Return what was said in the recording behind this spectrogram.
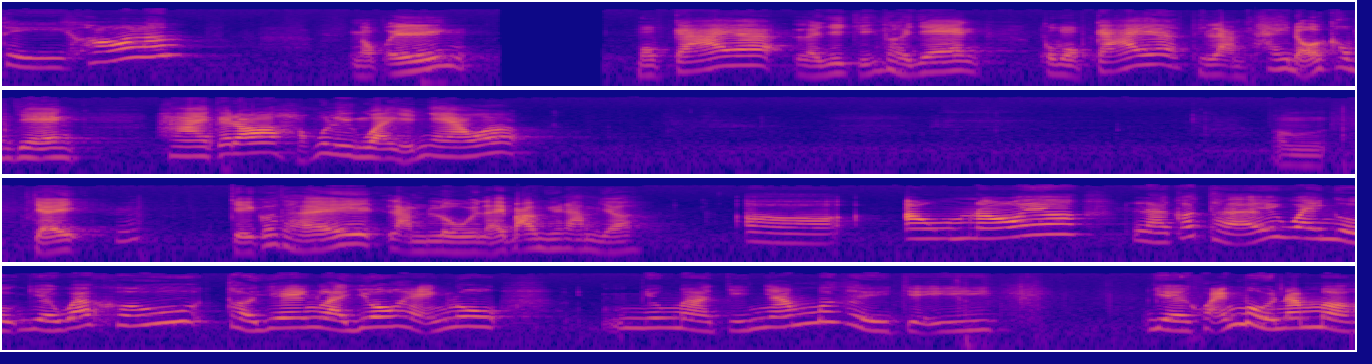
thì khó lắm. Ngọc Yến Một cái á, là di chuyển thời gian Còn một cái á, thì làm thay đổi không gian Hai cái đó không có liên quan gì với nhau á Ừm, Chị Chị có thể làm lùi lại bao nhiêu năm vậy? Ờ, ông nói á, là có thể quay ngược về quá khứ, thời gian là vô hạn luôn. Nhưng mà chị nhắm á, thì chị về khoảng 10 năm mà.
